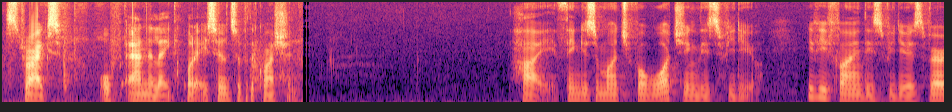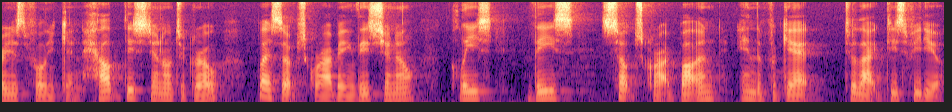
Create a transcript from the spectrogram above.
strikes of any lake. What is the answer for the question? Hi, thank you so much for watching this video. If you find this video is very useful, you can help this channel to grow by subscribing this channel. Please this subscribe button and don't forget to like this video.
